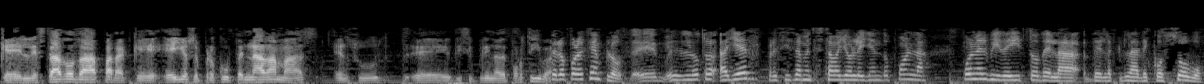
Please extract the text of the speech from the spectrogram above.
que el Estado da para que ellos se preocupen nada más en su eh, disciplina deportiva. Pero por ejemplo, eh, el otro ayer precisamente estaba yo leyendo, ponla, pon el videíto de la de la, la de Kosovo,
